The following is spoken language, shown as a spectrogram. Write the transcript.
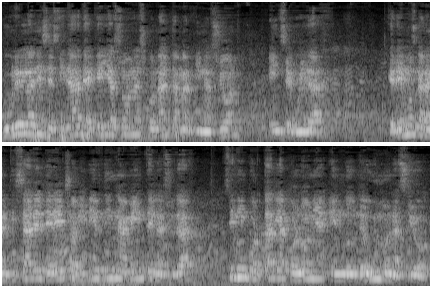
cubrir la necesidad de aquellas zonas con alta marginación e inseguridad. Queremos garantizar el derecho a vivir dignamente en la ciudad sin importar la colonia en donde uno nació.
